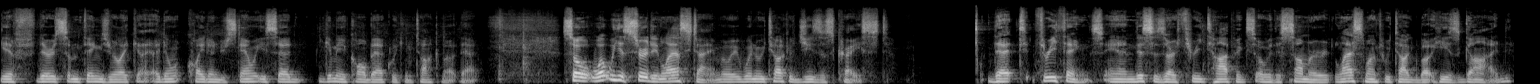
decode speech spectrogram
if there's some things you're like, I, I don't quite understand what you said, give me a call back. We can talk about that. So, what we asserted last time when we talk of Jesus Christ, that three things, and this is our three topics over the summer. Last month we talked about He is God.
